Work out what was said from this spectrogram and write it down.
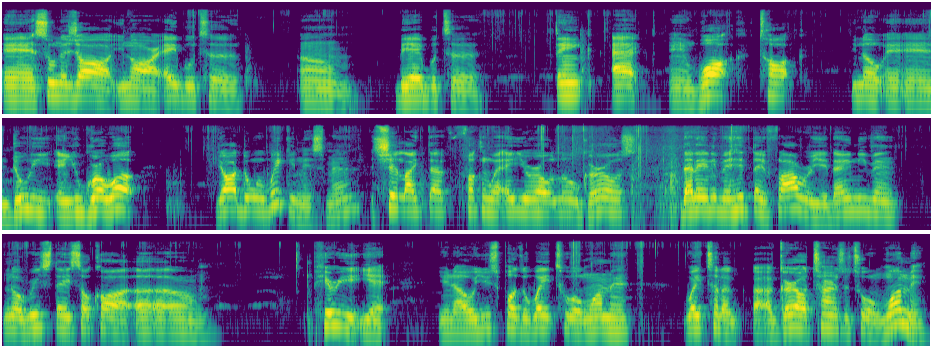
And as soon as y'all, you know, are able to um be able to think, act, and walk, talk, you know, and, and duty, and you grow up, y'all doing wickedness, man. Shit like that, fucking with eight year old little girls that ain't even hit their flower yet. They ain't even, you know, reached their so called uh, uh, um period yet. You know, you supposed to wait till a woman, wait till a, a girl turns into a woman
